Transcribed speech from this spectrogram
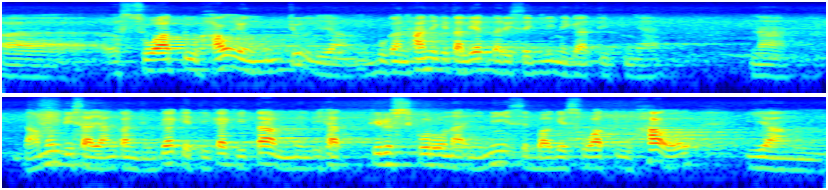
uh, suatu hal yang muncul yang bukan hanya kita lihat dari segi negatifnya. Nah namun disayangkan juga ketika kita melihat virus corona ini sebagai suatu hal yang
